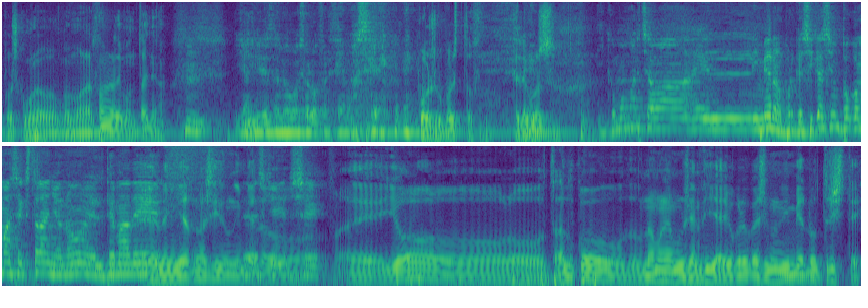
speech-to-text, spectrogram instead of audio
pues como, como las zonas de montaña. Hmm. Y aquí desde luego se lo ofrecemos. Por supuesto, tenemos ¿Cómo marchaba el invierno? Porque sí que ha sido un poco más extraño, ¿no? El tema de... El invierno ha sido un invierno... Eh, yo lo traduzco de una manera muy sencilla. Yo creo que ha sido un invierno triste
